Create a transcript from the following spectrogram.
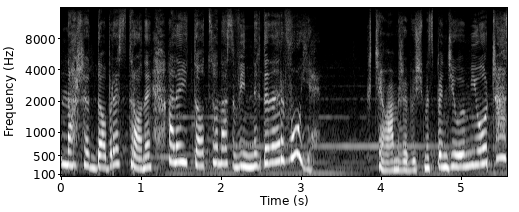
Nasze dobre strony, ale i to, co nas winnych denerwuje. Chciałam, żebyśmy spędziły miło czas,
